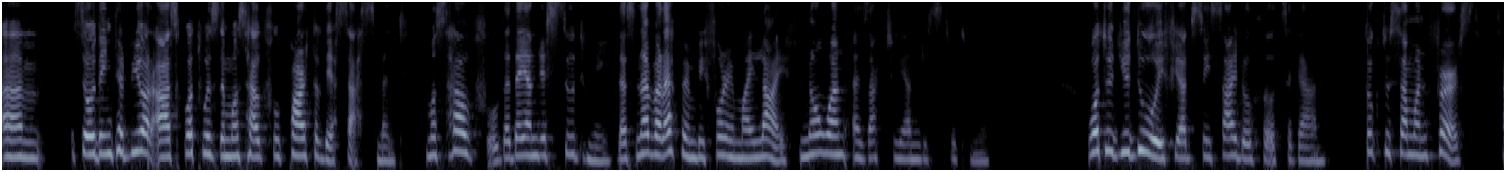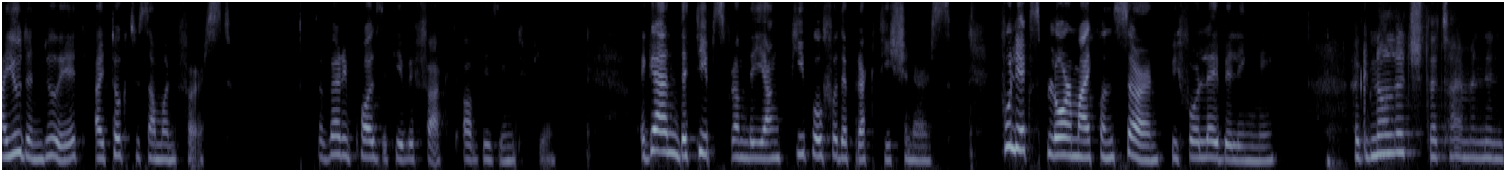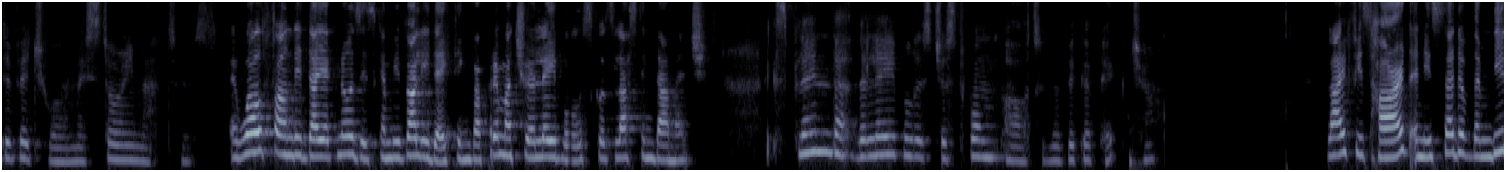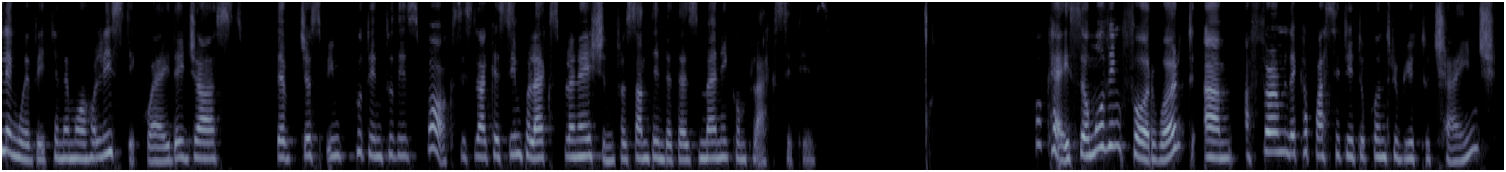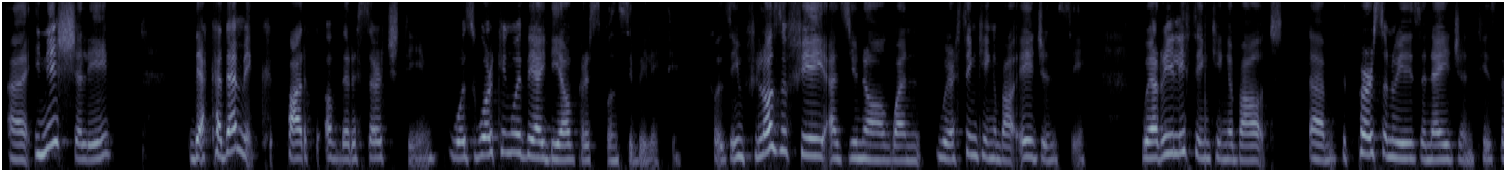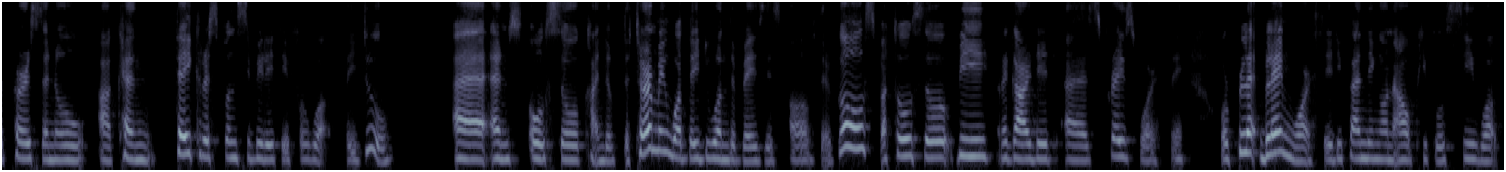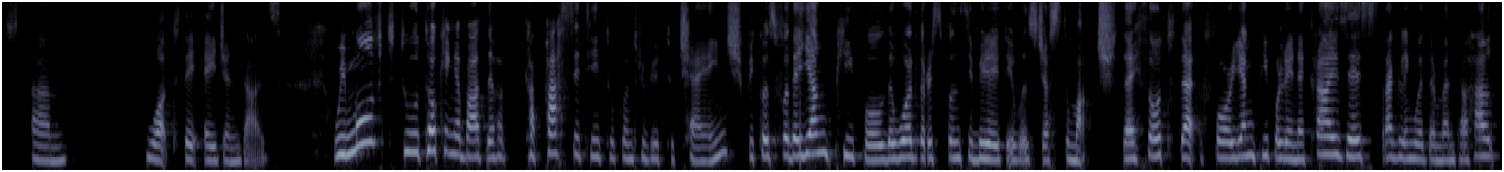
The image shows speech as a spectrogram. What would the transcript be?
Um, so the interviewer asked, what was the most helpful part of the assessment? Most helpful, that they understood me. That's never happened before in my life. No one has actually understood me. What would you do if you had suicidal thoughts again? Talk to someone first. I wouldn't do it. I talk to someone first. It's a very positive effect of this interview. Again, the tips from the young people for the practitioners. Fully explore my concern before labeling me. Acknowledge that I'm an individual and my story matters. A well-founded diagnosis can be validating, but premature labels cause lasting damage. Explain that the label is just one part of a bigger picture. Life is hard, and instead of them dealing with it in a more holistic way, they just they've just been put into this box. It's like a simple explanation for something that has many complexities. Okay, so moving forward, um, affirm the capacity to contribute to change. Uh, initially, the academic part of the research team was working with the idea of responsibility. Because in philosophy, as you know, when we're thinking about agency, we are really thinking about um, the person who is an agent is the person who uh, can take responsibility for what they do uh, and also kind of determine what they do on the basis of their goals, but also be regarded as praiseworthy or blameworthy, depending on how people see what, um, what the agent does. We moved to talking about the capacity to contribute to change because for the young people, the word responsibility was just too much. They thought that for young people in a crisis, struggling with their mental health,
